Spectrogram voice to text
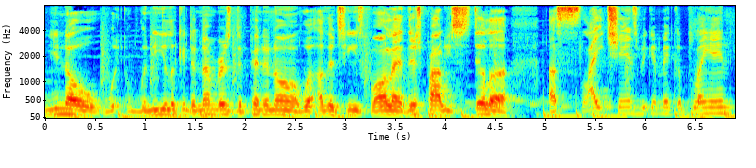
you know when you look at the numbers depending on what other teams fall at there's probably still a, a slight chance we can make a play in.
